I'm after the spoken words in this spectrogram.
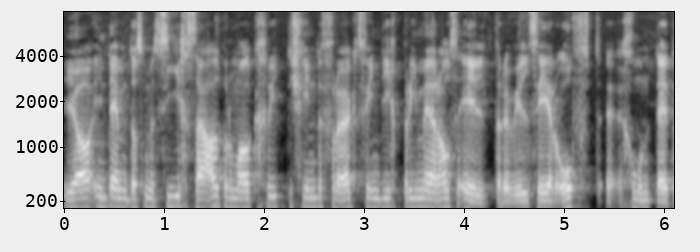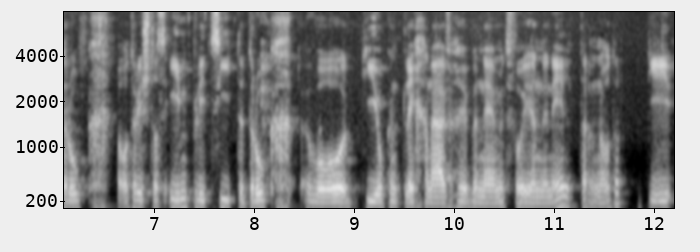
Ja, indem, dass man sich selber mal kritisch hinterfragt, finde ich primär als Eltern, weil sehr oft äh, kommt der Druck, oder ist das implizite Druck, wo die Jugend Jugendlichen einfach übernehmen von ihren Eltern, oder? Die,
